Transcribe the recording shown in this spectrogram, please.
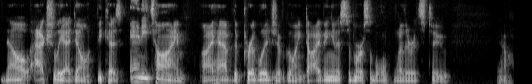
No, actually, I don't, because anytime I have the privilege of going diving in a submersible, whether it's to, you know,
